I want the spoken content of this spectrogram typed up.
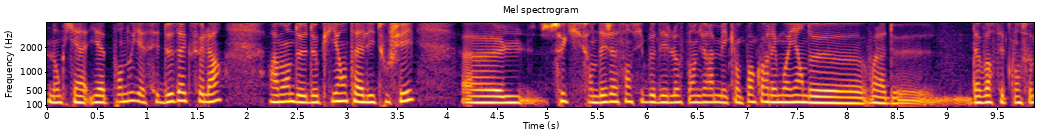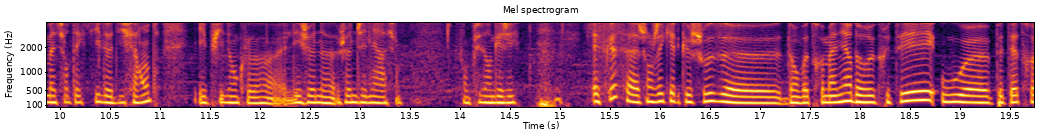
Donc pour nous, il y a ces deux axes-là, vraiment de, de, clientes à aller toucher. Euh, ceux qui sont déjà sensibles au développement durable mais qui n'ont pas encore les moyens de voilà d'avoir cette consommation textile différente. Et puis donc euh, les jeunes, jeunes générations sont plus engagées. Est-ce que ça a changé quelque chose euh, dans votre manière de recruter ou peut-être,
